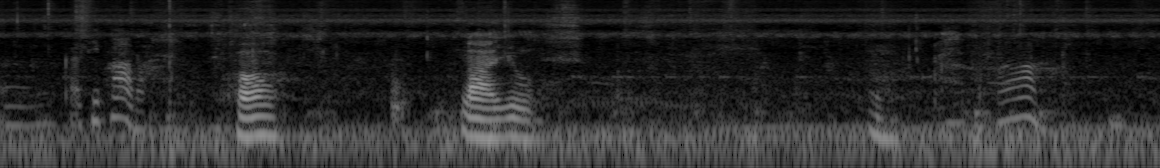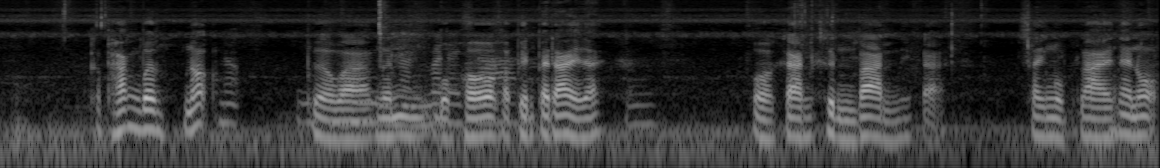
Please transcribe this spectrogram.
เออที่พ่อป่ะพอลายอยู่พ่อก็พังเบิ่งเนาะเนาะเพื่อว่าเงินบ่พอก็เป็นไปได้นะเพราะว่าการขึ้นบ้านนี่ก็ ใส่งบหลายแน่เนาะ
